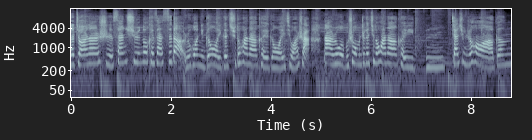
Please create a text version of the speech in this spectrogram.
那九儿呢是三区诺克萨斯的，如果你跟我一个区的话呢，可以跟我一起玩耍。那如果不是我们这个区的话呢，可以嗯加群之后啊，跟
